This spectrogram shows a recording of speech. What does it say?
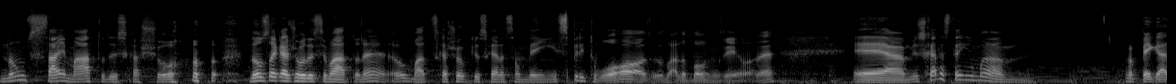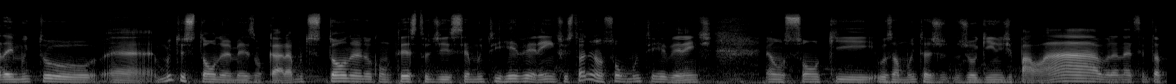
não sai mato desse cachorro. não sai cachorro desse mato, né? Eu mato esse cachorro porque os caras são bem espirituosos lá do Bongzilla, né? É, e os caras têm uma uma pegada aí muito é, muito stoner mesmo, cara. Muito stoner no contexto de ser muito irreverente. O stoner é um som muito irreverente. É um som que usa muito joguinho de palavra, né? Sempre tá,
